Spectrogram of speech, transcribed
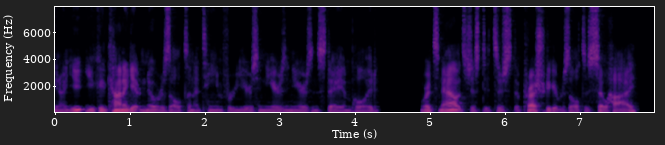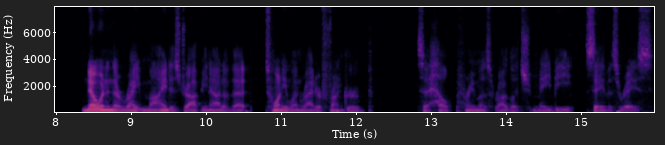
you know, you you could kind of get no results on a team for years and years and years and stay employed. Where it's now it's just it's just the pressure to get results is so high. No one in their right mind is dropping out of that 21 rider front group to help Primoz Roglic maybe save his race.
